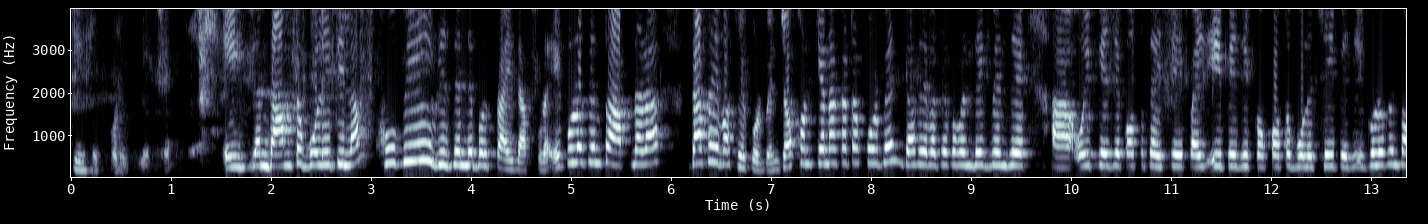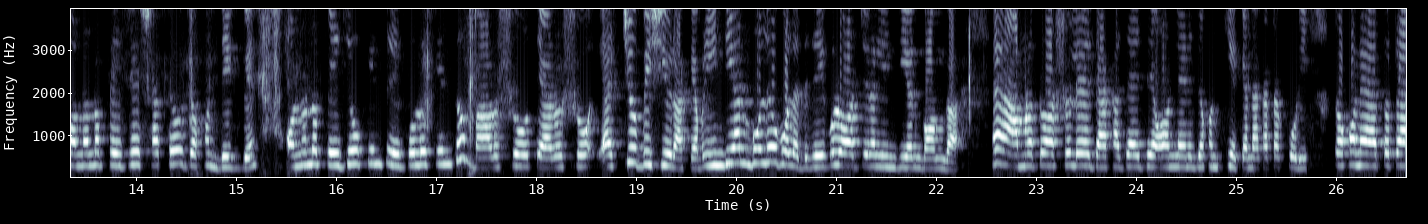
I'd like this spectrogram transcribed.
প্রিন্টেড করে দিয়েছে। এই দাম তো বলে দিলাম, খুবই রিজনেবল প্রাইস আপুরা এগুলো কিন্তু আপনারা যাচাই বাছাই করবেন। যখন কেনাকাটা করবেন, যাচাই বাছাই করবেন, দেখবেন যে ওই পেজে কত চাইছে, এই পেজে কত বলেছে, এই পেজে এগুলো কিন্তু অন্যান্য পেজের সাথেও যখন দেখবেন, অন্যান্য পেজেও কিন্তু এগুলো কিন্তু বারোশো তেরোশো এর চেয়েও বেশি রাখে। আবার ইন্ডিয়ান বলেও বলে দেয় যে, এগুলো অরিজিনাল ইন্ডিয়ান গঙ্গা। হ্যাঁ আমরা তো আসলে দেখা যায় যে অনলাইনে যখন কেনাকাটা করি, তখন এতটা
